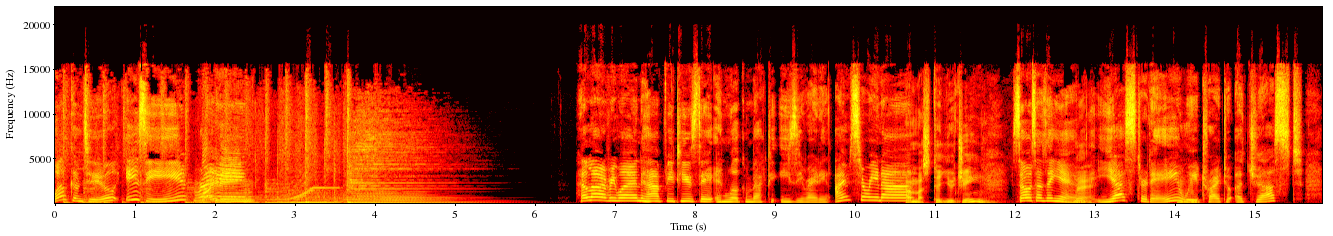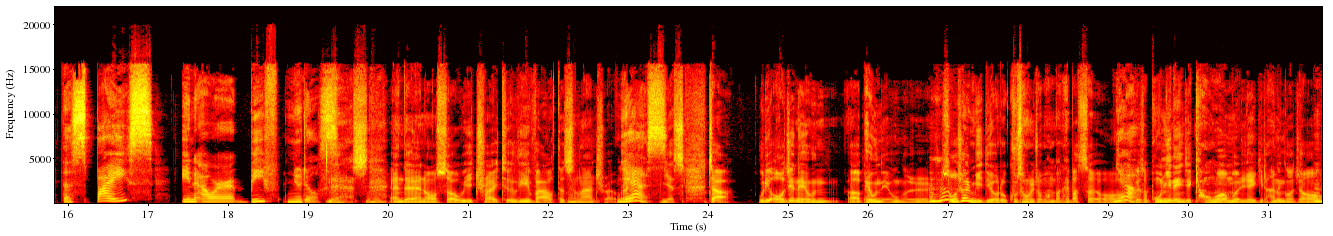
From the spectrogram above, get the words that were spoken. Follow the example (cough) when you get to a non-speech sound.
Welcome to Easy Writing. Hello, everyone. Happy Tuesday, and welcome back to Easy Writing. I'm Serena. I'm Master Eugene. so, 선생님, 네. yesterday we tried to adjust the spice in our beef noodles. Yes. And then also we try to leave out the cilantro. Right? Yes. Yes. 자, 우리 어제 내용 어, 배운 내용을 소셜 미디어로 구성을 좀 한번 해봤어요. Yeah. 그래서 본인의 이제 경험을 얘기를 하는 거죠.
